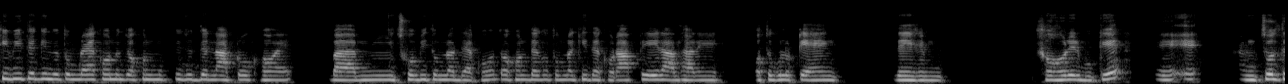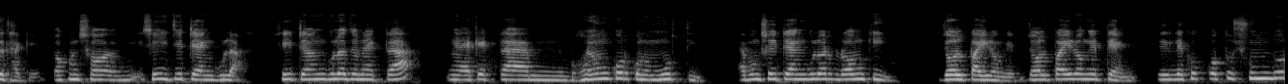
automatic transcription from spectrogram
টিভিতে কিন্তু তোমরা এখন যখন মুক্তিযুদ্ধের নাটক হয় বা ছবি তোমরা দেখো, তখন দেখো তোমরা কি দেখো? রাতের আধারে কতগুলো ট্যাঙ্ক শহরের বুকে চলতে থাকে। তখন সেই যে ট্যাঙ্কগুলা, সেই ট্যাঙ্কগুলো যেন একটা, এক একটা ভয়ঙ্কর কোনো মূর্তি। এবং সেই ট্যাঙ্কগুলোর রং কি? জলপাই রঙের জলপাই রঙের ট্যাঙ্ক লেখক কত সুন্দর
